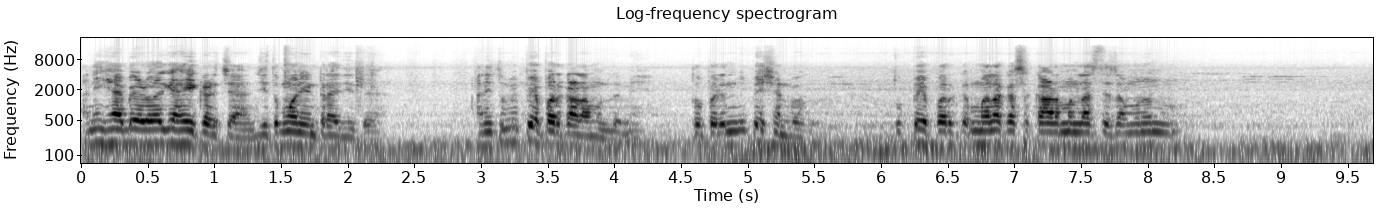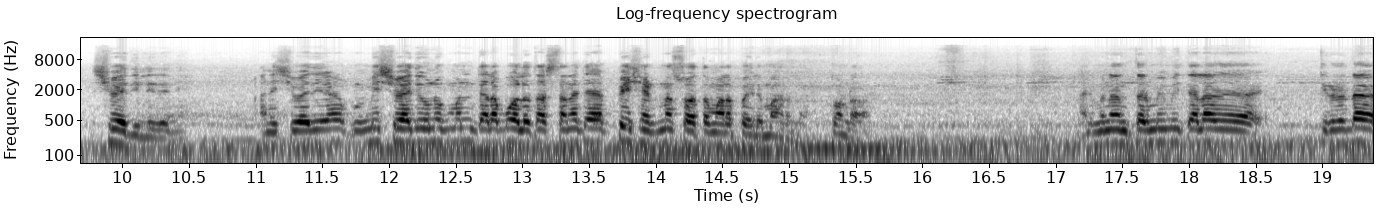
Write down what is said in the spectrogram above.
आणि ह्या बेडवर घ्या इकडच्या जिथं मॉनिटर आहे तिथं. आणि तुम्ही पेपर काढा म्हणलं मी. तोपर्यंत मी पेशंट बघू. तू पेपर मला कसं काढ म्हणलास त्याचा म्हणून शिवाय दिली त्याने. आणि शिवाय दिल्या मी शिवाय देऊ नको म्हणून त्याला बोलत असताना त्या पेशंटनं स्वतः मला पहिले मारलं तोंडावर. आणि मग नंतर मी मी त्याला तिकडं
